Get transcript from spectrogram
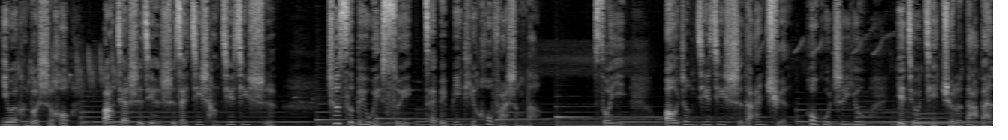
因为很多时候绑架事件是在机场接机时。车子被尾随，在被逼停后发生的，所以保证接机时的安全，后顾之忧也就解决了大半。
